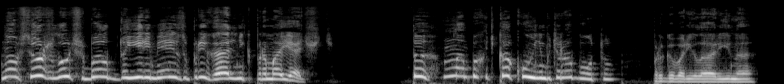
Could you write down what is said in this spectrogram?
но все же лучше было бы до Еремея запрягальник промаячить. — Да нам бы хоть какую-нибудь работу, — проговорила Арина.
